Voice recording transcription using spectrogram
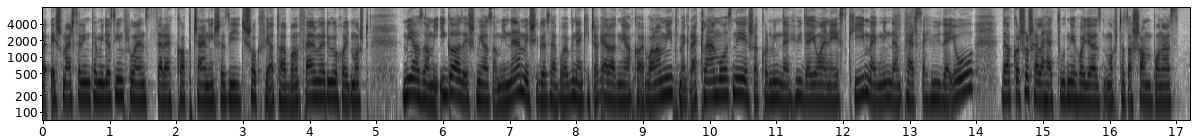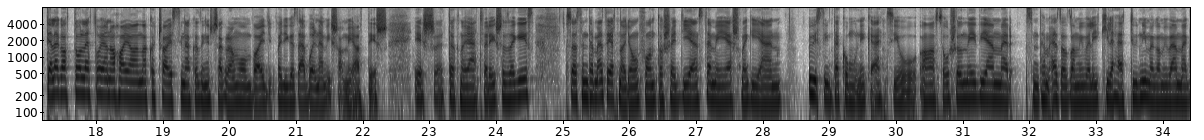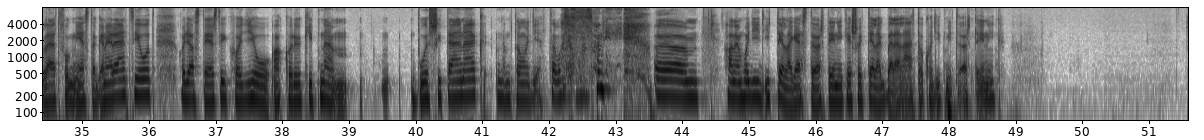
és már szerintem így az influencerek kapcsán is ez így sok fiatalban felmerül, hogy most mi az, ami igaz, és mi az, ami nem, és igazából mindenki csak eladni akar valamit, meg reklámozni, és akkor minden hűde jól néz ki, meg minden persze hűde jó, de akkor sose lehet tudni, hogy az most az a sampon az tényleg attól lett olyan a haja annak a csajszínak az Instagramon, vagy, vagy igazából nem is amiatt, és, és tök nagy átverés az egész. Szóval szerintem ezért nagyon fontos egy ilyen személyes, meg ilyen őszinte kommunikáció a social médián, mert szerintem ez az, amivel így ki lehet tűnni, meg amivel meg lehet fogni ezt a generációt, hogy azt érzik, hogy jó, akkor ők itt nem bullshitelnek, nem tudom, hogy ilyet szabad mondani, Öm, hanem hogy így itt tényleg ez történik, és hogy tényleg belelátok, hogy itt mi történik.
